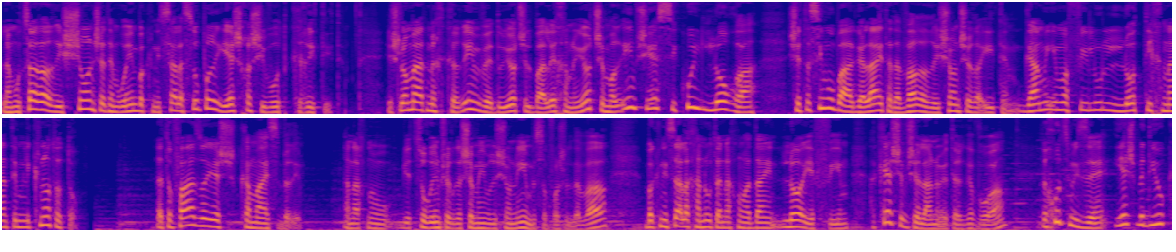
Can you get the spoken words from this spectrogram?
למוצר הראשון שאתם רואים בכניסה לסופר יש חשיבות קריטית. יש לא מעט מחקרים ועדויות של בעלי חנויות שמראים שיש סיכוי לא רע שתשימו בעגלה את הדבר הראשון שראיתם, גם אם אפילו לא תכננתם לקנות אותו. לתופעה הזו יש כמה הסברים. אנחנו יצורים של רשמים ראשוניים בסופו של דבר, בכניסה לחנות אנחנו עדיין לא עייפים, הקשב שלנו יותר גבוה, וחוץ מזה, יש בדיוק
